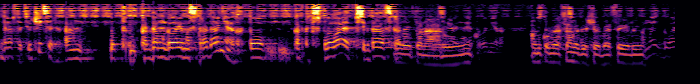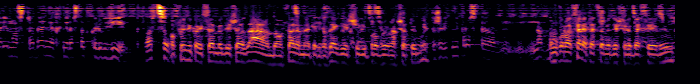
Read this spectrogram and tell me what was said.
Здравствуйте, учитель. А вот когда мы говорим о страданиях, то как-то всплывает всегда страдания этого мира. Amikor mi a szenvedésről beszélünk, a fizikai szenvedés az állandóan felemelkedik, az egészségi problémák, stb. Amikor a szeretet szenvedésről beszélünk,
